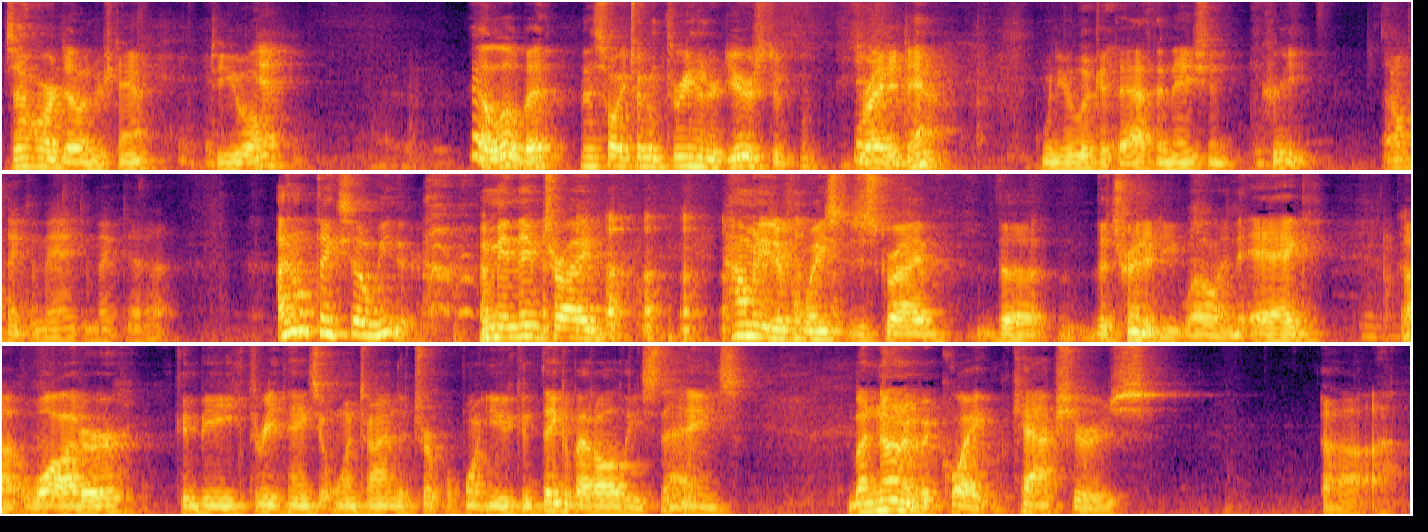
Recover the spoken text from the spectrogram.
Is that hard to understand to you all? Yeah. Yeah, a little bit. That's why it took them 300 years to write it down when you look at the Athanasian Creed. I don't think a man can make that up. I don't think so either. I mean, they've tried how many different ways to describe the the Trinity? Well, an egg, uh, water can be three things at one time. The triple point. You can think about all these things, but none of it quite captures uh,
